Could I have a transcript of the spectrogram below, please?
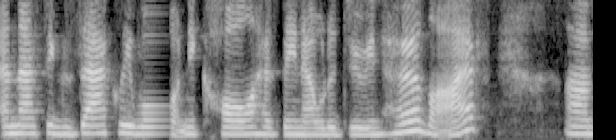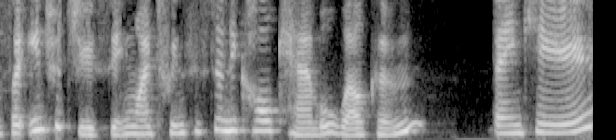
And that's exactly what Nicole has been able to do in her life. Um, so, introducing my twin sister, Nicole Campbell, welcome. Thank you.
